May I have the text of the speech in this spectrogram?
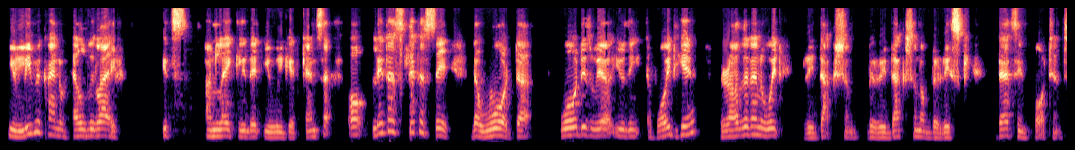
you live a kind of healthy life, it's unlikely that you will get cancer. Or let us let us say the word the word is we are using avoid here rather than with reduction, the reduction of the risk. That's important.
